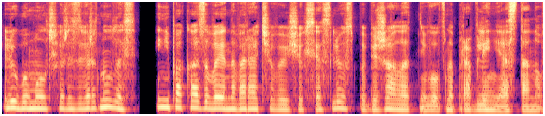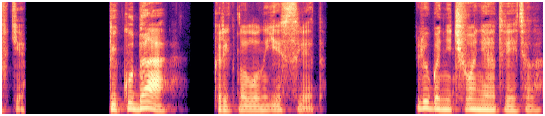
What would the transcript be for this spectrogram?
Люба молча развернулась и, не показывая наворачивающихся слез, побежала от него в направлении остановки. «Ты куда?» — крикнул он ей вслед. Люба ничего не ответила.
